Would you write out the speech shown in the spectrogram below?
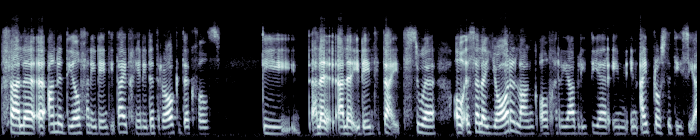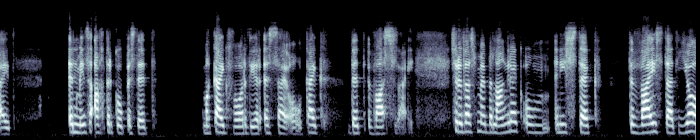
vir hulle 'n ander deel van identiteit gee nie. Dit raak dikwels die hulle hulle identiteit. So al is hulle jare lank al gerehabiliteer en en uit prostitusie uit in mense agterkop is dit maar kyk waardeur is sy al. Kyk dit was sy. So dit was vir my belangrik om in die stuk te wys dat ja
